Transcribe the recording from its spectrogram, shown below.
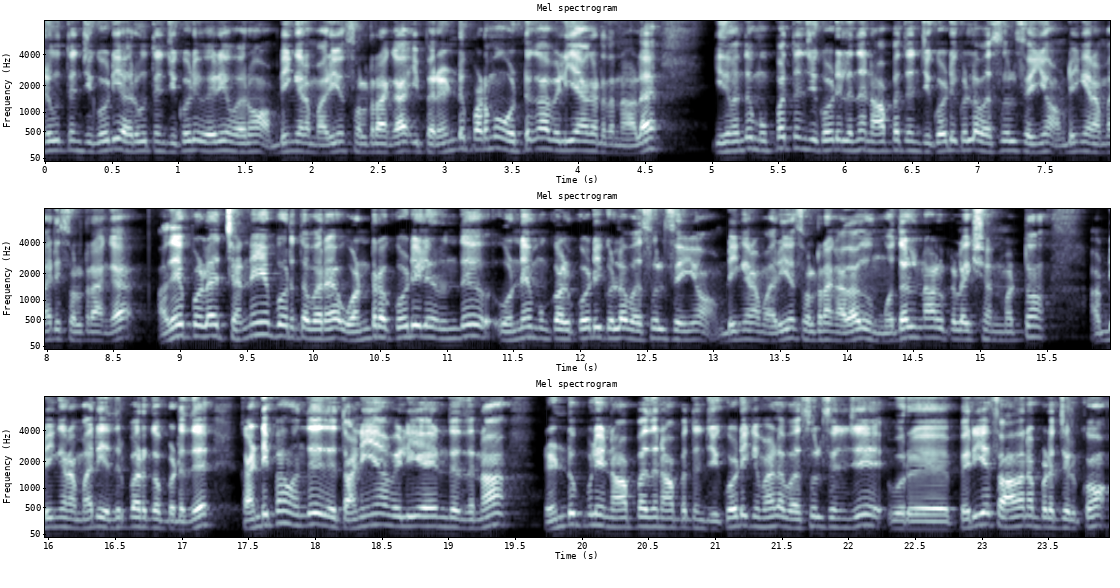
எழுபத்தஞ்சு கோடி அறுபத்தஞ்சு கோடி வரையும் வரும் அப்படிங்கிற மாதிரியும் சொல்கிறாங்க இப்போ ரெண்டு படமும் ஒட்டுக்காக வெளியாகிறதுனால இது வந்து முப்பத்தஞ்சு கோடியிலேருந்து நாற்பத்தஞ்சு கோடிக்குள்ளே வசூல் செய்யும் அப்படிங்கிற மாதிரி சொல்கிறாங்க அதே போல் சென்னையை பொறுத்தவரை ஒன்றரை கோடியிலிருந்து ஒன்றே முக்கால் கோடிக்குள்ளே வசூல் செய்யும் அப்படிங்கிற மாதிரியும் சொல்கிறாங்க அதாவது முதல் நாள் கலெக்ஷன் மட்டும் அப்படிங்கிற மாதிரி எதிர்பார்க்கப்படுது. கண்டிப்பாக வந்து இது தனியாக வெளியே இருந்ததுன்னா ரெண்டு புள்ளி நாற்பது நாற்பத்தஞ்சு கோடிக்கு மேலே வசூல் செஞ்சு ஒரு பெரிய சாதனை படைச்சிருக்கோம்.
